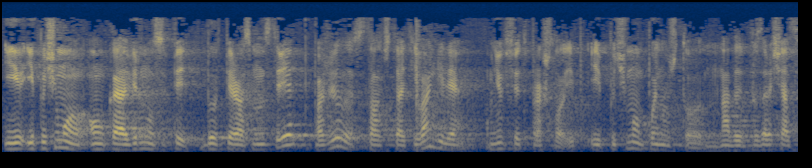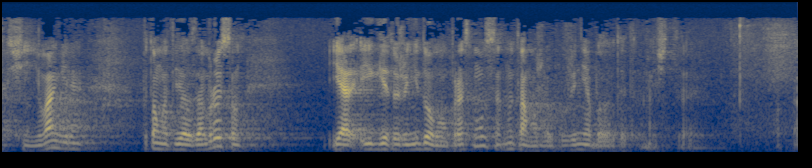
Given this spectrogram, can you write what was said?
и, и почему он, когда вернулся, был в первый раз в монастыре, пожил, стал читать Евангелие, у него все это прошло. И, и почему он понял, что надо возвращаться к чтению Евангелия, потом это дело забросил, я, и где-то уже не дома он проснулся, ну там уже, уже не было вот этого, значит, э,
